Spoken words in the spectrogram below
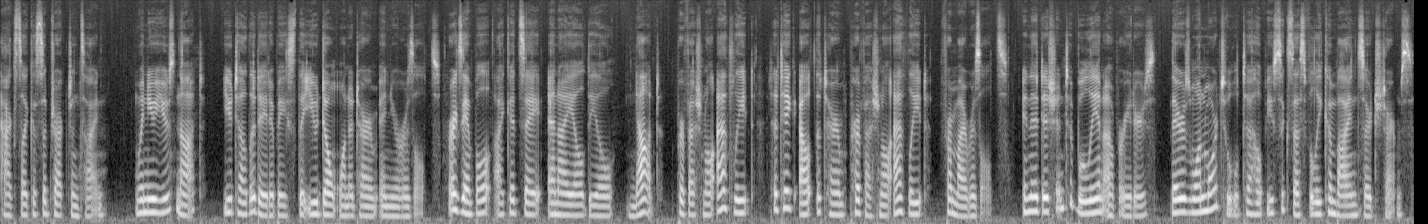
acts like a subtraction sign. When you use not, you tell the database that you don't want a term in your results. For example, I could say NIL deal not professional athlete to take out the term professional athlete from my results. In addition to Boolean operators, there's one more tool to help you successfully combine search terms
